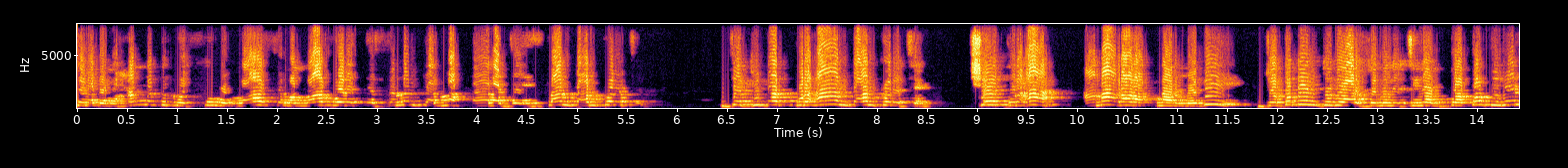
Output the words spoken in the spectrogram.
জনাবে মোহাম্মদ ওয়াসাল্লামকে আল্লাহ যে ইসলাম দান করেছেন, যে কিতাব কোরআন দান করেছেন, সেই কোরআন আমার আর আপনার নবী যতদিন দুনিয়ার জমিনে ছিলেন ততদিনের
